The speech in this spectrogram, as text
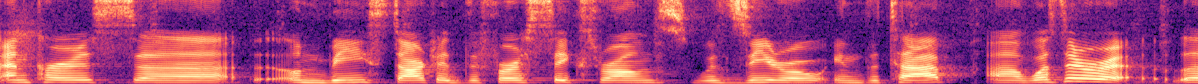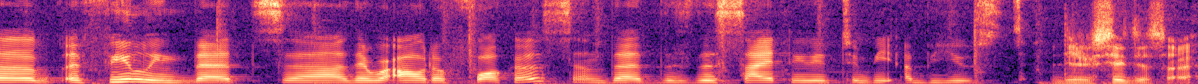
Anchors uh, on B started the first six rounds with zero in the tab. Uh, was there a, a, feeling that uh, they were out of focus and that the, the site needed to be abused? Their city side.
